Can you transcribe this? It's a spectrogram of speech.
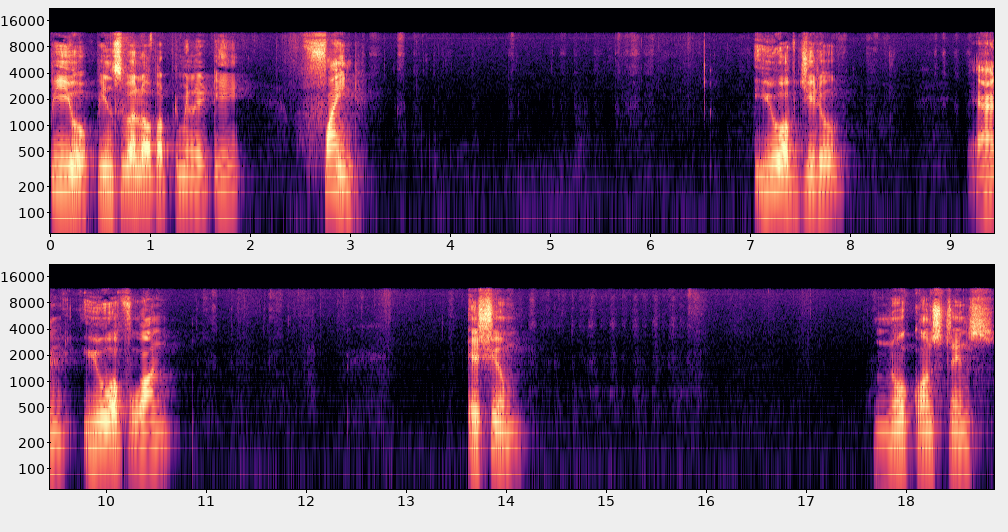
PO principle of optimality find u of 0 and u of 1 assume no constraints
